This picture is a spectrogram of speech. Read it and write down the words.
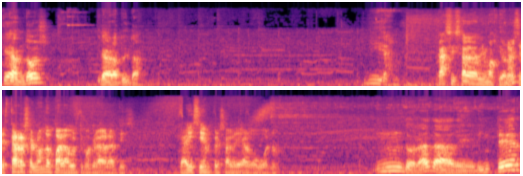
quedan dos y la gratuita. Yeah. Casi sale la animación, ¿eh? Se está reservando para la última, que la gratis. Que ahí siempre sale algo bueno. Mm, dorada del Inter.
